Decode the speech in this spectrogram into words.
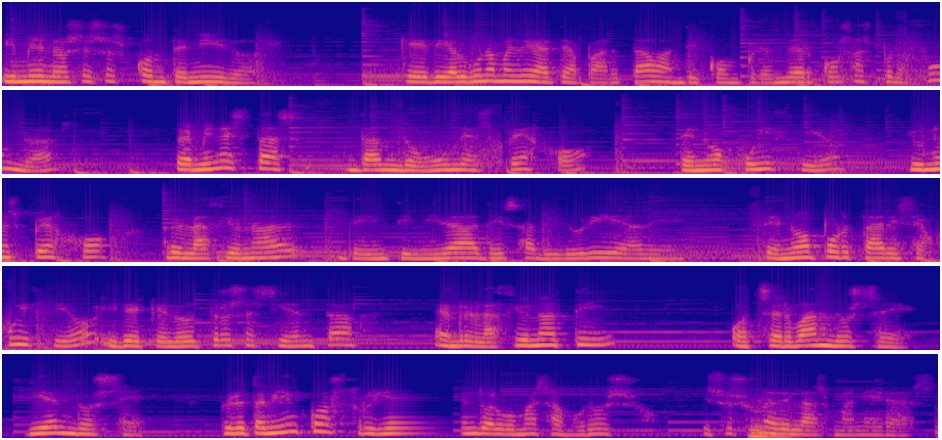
y menos esos contenidos que de alguna manera te apartaban de comprender cosas profundas, también estás dando un espejo de no juicio y un espejo relacional de intimidad, de sabiduría, de, de no aportar ese juicio y de que el otro se sienta en relación a ti, observándose viéndose, pero también construyendo algo más amoroso. Eso es una de las maneras.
